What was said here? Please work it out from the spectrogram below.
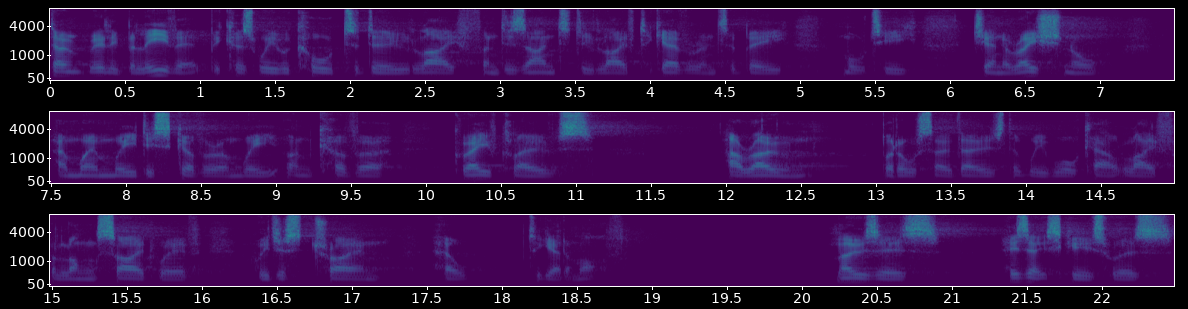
don't really believe it because we were called to do life and designed to do life together and to be multi generational. And when we discover and we uncover grave clothes, our own, but also those that we walk out life alongside with, we just try and help to get them off. Moses, his excuse was,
